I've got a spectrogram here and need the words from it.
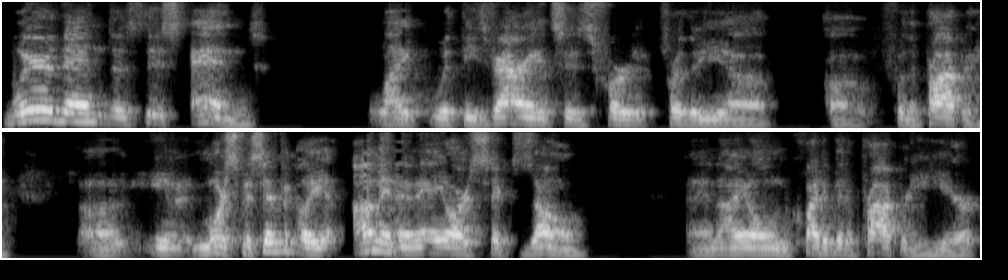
where then does this end? Like with these variances for, for the, uh, uh, for the property? Uh, you know, more specifically, I'm in an AR6 zone and I own quite a bit of property here.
